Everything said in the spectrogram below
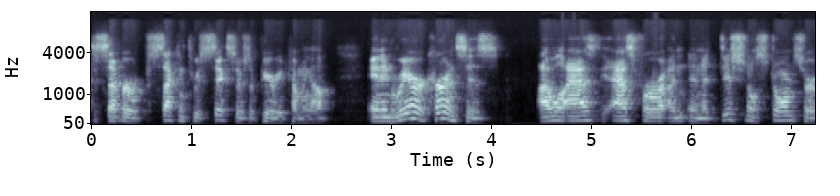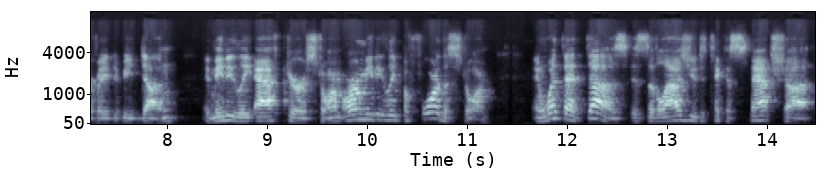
December 2nd through 6th, there's a period coming up. And in rare occurrences, I will ask, ask for an, an additional storm survey to be done immediately after a storm or immediately before the storm. And what that does is it allows you to take a snapshot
